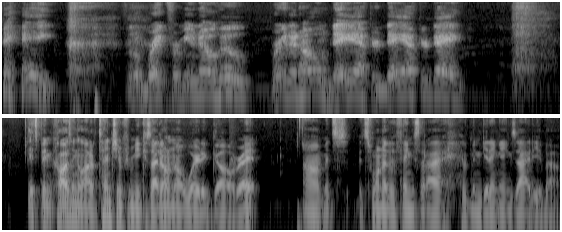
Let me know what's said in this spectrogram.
hey, hey. little break from you know who, bringing it home day after day after day. It's been causing a lot of tension for me because I don't know where to go. Right. Um, it's it's one of the things that I have been getting anxiety about.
